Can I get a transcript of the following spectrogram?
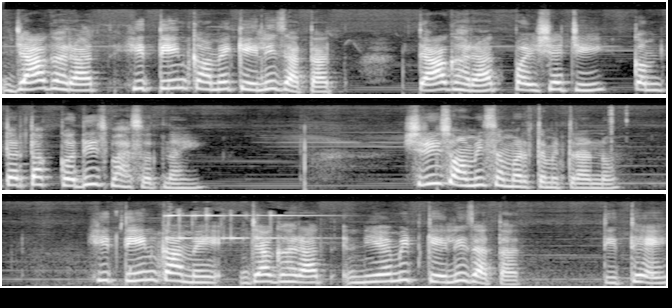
ज्या घरात ही तीन कामे केली जातात त्या घरात पैशाची कमतरता कधीच भासत नाही. श्री स्वामी समर्थ मित्रांनो ही तीन कामे ज्या घरात नियमित केली जातात तिथे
